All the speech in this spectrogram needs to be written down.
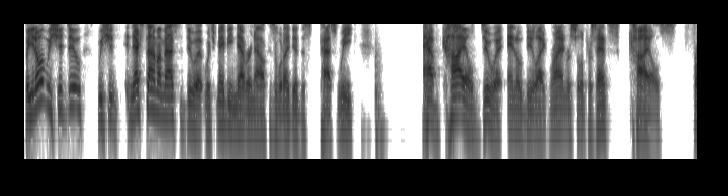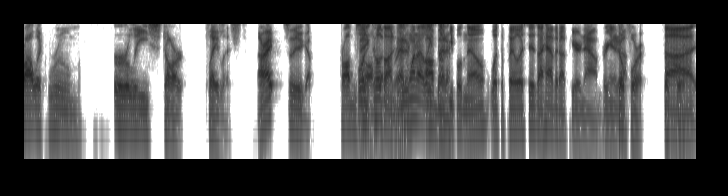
But you know what we should do? We should next time I'm asked to do it, which may be never now because of what I did this past week have Kyle do it, and it'll be like Ryen Russillo presents Kyle's Frolic Room early start playlist. All right, so there you go. Problem Wait, solved. hold on. right. you want to at least let better. people know what the playlist is? I have it up here now. I'm bringing it Go up. for it. Go for it. Uh,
